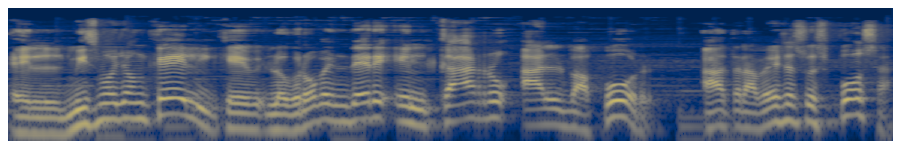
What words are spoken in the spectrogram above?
El mismo John Kelly que logró vender el carro al vapor a través de su esposa,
